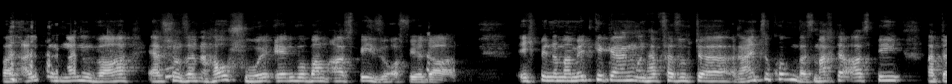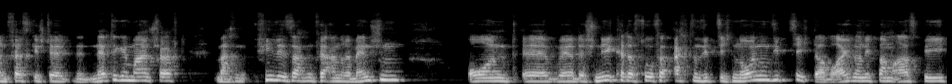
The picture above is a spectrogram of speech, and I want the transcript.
weil alle der Meinung war, er hat schon seine Hausschuhe irgendwo beim ASB, so oft wie er da ist. Ich bin immer mitgegangen und habe versucht, da reinzugucken, was macht der ASB, habe dann festgestellt, eine nette Gemeinschaft, machen viele Sachen für andere Menschen. Und äh, während der Schneekatastrophe 78, 79, da war ich noch nicht beim ASB,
